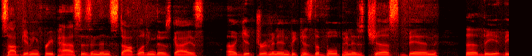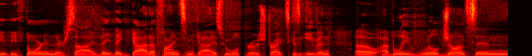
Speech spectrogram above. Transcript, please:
Stop giving free passes, and then stop letting those guys uh, get driven in because the bullpen has just been the the the, the thorn in their side. They they got to find some guys who will throw strikes because even uh, I believe Will Johnson.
